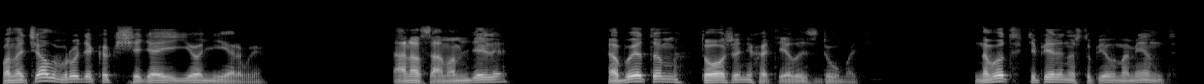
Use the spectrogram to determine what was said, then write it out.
поначалу вроде как щадя ее нервы. А на самом деле об этом тоже не хотелось думать. Но вот теперь наступил момент,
